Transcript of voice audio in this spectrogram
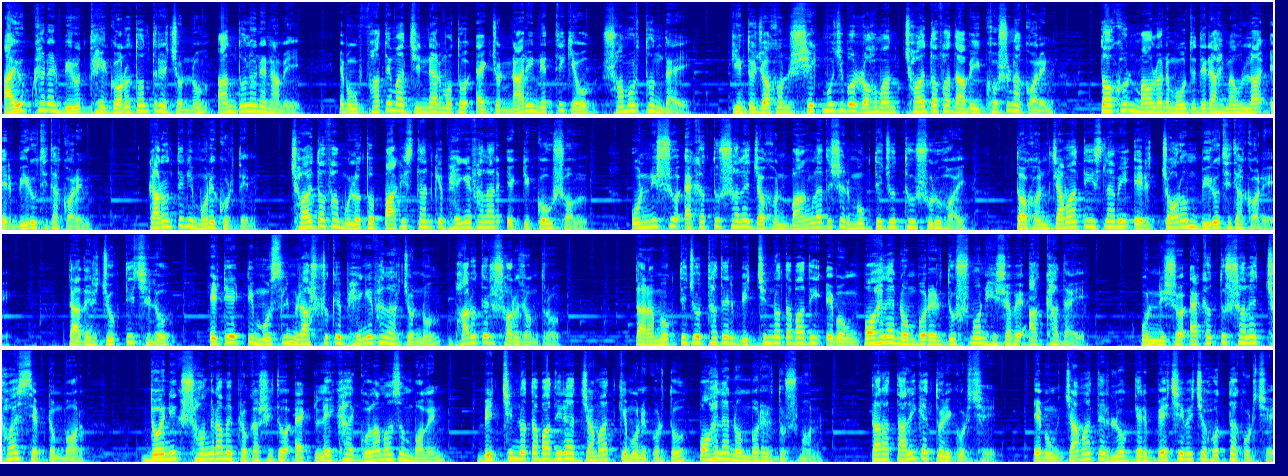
আয়ুব খানের বিরুদ্ধে গণতন্ত্রের জন্য আন্দোলনে নামে এবং ফাতেমা জিন্নার মতো একজন নারী নেত্রীকেও সমর্থন দেয়। কিন্তু যখন শেখ মুজিবুর রহমান ছয় দফা দাবি ঘোষণা করেন, তখন মাওলানা মৌদুদি রাহিমাহুল্লাহ এর বিরোধিতা করেন, কারণ তিনি মনে করতেন ছয় দফা মূলত পাকিস্তানকে ভেঙে ফেলার একটি কৌশল। উনিশশো একাত্তর সালে যখন বাংলাদেশের মুক্তিযুদ্ধ শুরু হয় তখন জামাতে ইসলামী এর চরম বিরোধিতা করে। তাদের যুক্তি ছিল, এটি একটি মুসলিম রাষ্ট্রকে ভেঙে ফেলার জন্য ভারতের ষড়যন্ত্র। তারা মুক্তিযোদ্ধাদের বিচ্ছিন্নতাবাদী এবং পহেলা নম্বরের দুশ্মন হিসাবে আখ্যা দেয়। উনিশশো একাত্তর সালের ছয় সেপ্টেম্বর দৈনিক সংগ্রামে প্রকাশিত এক লেখায় গোলাম আজম বলেন, বিচ্ছিন্নতাবাদীরা জামাতকে মনে করত পহেলা নম্বরের দুশ্মন। তারা তালিকা তৈরি করছে এবং জামাতের লোকদের বেছে বেছে হত্যা করছে।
